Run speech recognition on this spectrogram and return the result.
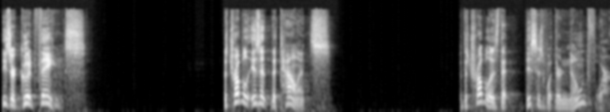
these are good things. The trouble isn't the talents, but the trouble is that this is what they're known for.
